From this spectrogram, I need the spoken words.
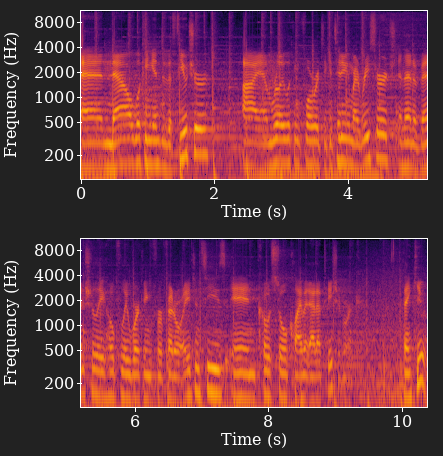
And now looking into the future, I am really looking forward to continuing my research and then eventually hopefully working for federal agencies in coastal climate adaptation work. Thank you.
